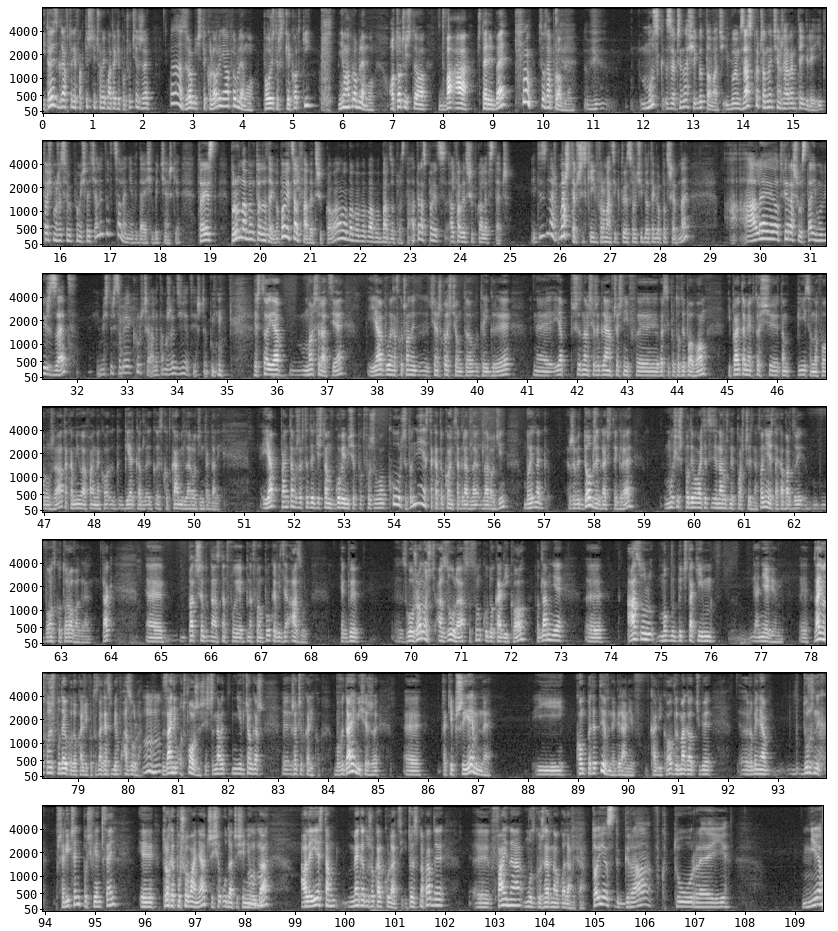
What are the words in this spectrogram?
I to jest gra, w której faktycznie człowiek ma takie poczucie, że a, zrobić te kolory nie ma problemu. Położyć te wszystkie kotki? Pff, nie ma problemu. Otoczyć to 2A, 4B? Pff, co za problem. Mózg zaczyna się gotować i byłem zaskoczony ciężarem tej gry. I ktoś może sobie pomyśleć, ale to wcale nie wydaje się być ciężkie. To jest, porównałbym to do tego. Powiedz alfabet szybko, ba, ba, ba, ba, ba, ba, bardzo proste. A teraz powiedz alfabet szybko, ale wstecz. I ty znasz, masz te wszystkie informacje, które są ci do tego potrzebne, ale otwierasz usta i mówisz Z i myślisz sobie, kurczę, ale tam że Z jeszcze było. Wiesz co, ja masz rację. Ja byłem zaskoczony ciężkością to, tej gry. E, Ja przyznam się, że grałem wcześniej w y, wersję prototypową i pamiętam jak ktoś y, tam pisał na forum, że a taka miła, fajna gierka z kotkami dla rodzin i tak dalej. Ja pamiętam, że wtedy gdzieś tam w głowie mi się potworzyło, kurczę, to nie jest taka do końca gra dla, dla rodzin, bo jednak, żeby dobrze grać w tę grę, musisz podejmować decyzje na różnych płaszczyznach. To nie jest taka bardzo wąskotorowa gra, tak? E, patrzę na, na, twoje, na Twoją półkę, widzę Azul. Jakby złożoność Azula w stosunku do Kaliko, to dla mnie e, Azul mógłby być takim, ja nie wiem, e, zanim otworzysz pudełko do Kaliko, to zagraj sobie w Azula. Zanim otworzysz, jeszcze nawet nie wyciągasz e, rzeczy w Kaliko. Bo wydaje mi się, że takie przyjemne i kompetytywne granie w Kaliko wymaga od Ciebie robienia różnych przeliczeń, poświęceń, trochę puszowania, czy się uda, czy się nie uda, ale jest tam mega dużo kalkulacji i to jest naprawdę yy, fajna, mózgożerna układanka. To jest gra, w której nie,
